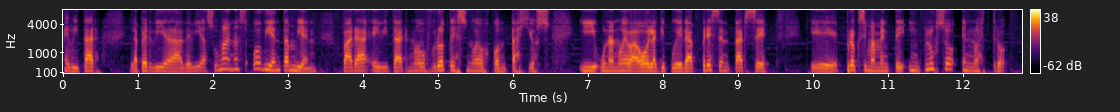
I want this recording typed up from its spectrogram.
evitar la pérdida de vidas humanas o bien también para evitar nuevos brotes, nuevos contagios y una nueva ola que pudiera presentarse eh, próximamente incluso en nuestro país.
